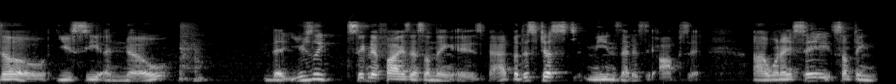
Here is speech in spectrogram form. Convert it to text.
though you see a no, that usually signifies that something is bad, but this just means that it's the opposite. Uh, when I say something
